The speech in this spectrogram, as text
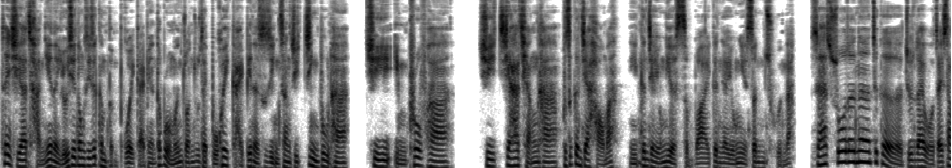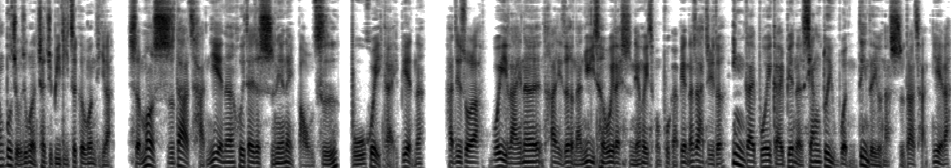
在其他产业呢，有一些东西是根本不会改变，都不如我们专注在不会改变的事情上去进步它，去 improve 它，去加强它，不是更加好吗？你更加容易的 survive，更加容易的生存呐。所以他说的呢，这个就是在我在上不久就问 ChatGPT 这个问题了，什么十大产业呢会在这十年内保持不会改变呢？他就说了，未来呢，他也是很难预测未来十年会怎么不改变，但是他觉得应该不会改变的，相对稳定的有哪十大产业啦？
